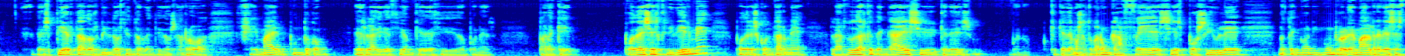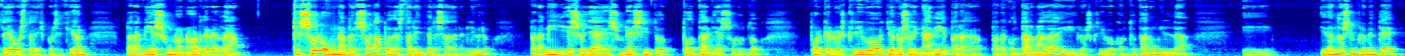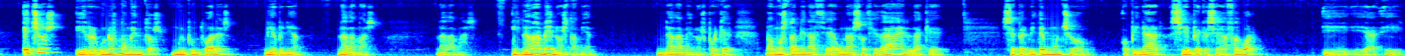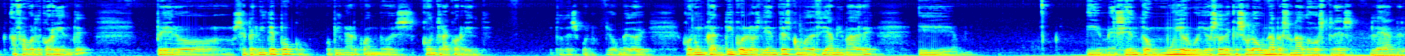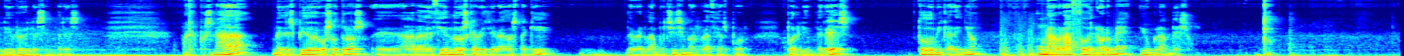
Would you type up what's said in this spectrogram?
despierta 2222 arroba gmail.com es la dirección que he decidido poner para que podáis escribirme, podréis contarme las dudas que tengáis, si queréis, bueno, que quedemos a tomar un café, si es posible, no tengo ningún problema, al revés, estoy a vuestra disposición. Para mí es un honor, de verdad, que solo una persona pueda estar interesada en el libro, para mí eso ya es un éxito total y absoluto, porque lo escribo, yo no soy nadie para, contar nada y lo escribo con total humildad y dando simplemente hechos y en algunos momentos muy puntuales mi opinión, nada más, nada más. Y nada menos también, nada menos, porque vamos también hacia una sociedad en la que se permite mucho opinar siempre que sea a favor y, a, favor de corriente, pero se permite poco opinar cuando es contracorriente. Entonces, bueno, yo me doy con un cantico en los dientes, como decía mi madre, y, y me siento muy orgulloso de que solo una persona, dos, tres, lean el libro y les interese. Bueno, pues nada, me despido de vosotros, eh, agradeciéndoos que habéis llegado hasta aquí. De verdad, muchísimas gracias por, por el interés, todo mi cariño, un abrazo enorme y un gran beso.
